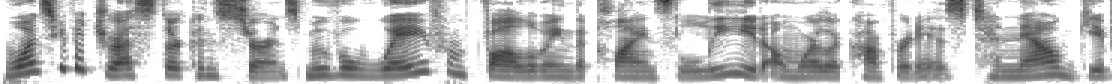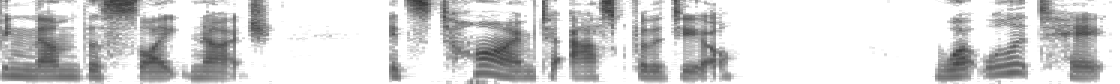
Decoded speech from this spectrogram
Once you've addressed their concerns, move away from following the client's lead on where their comfort is to now giving them the slight nudge. It's time to ask for the deal. What will it take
